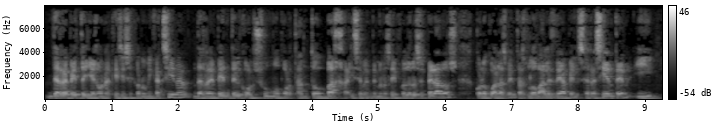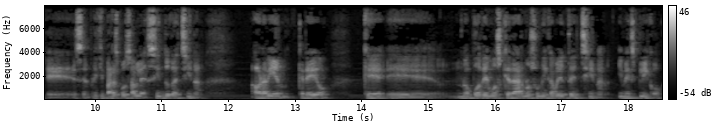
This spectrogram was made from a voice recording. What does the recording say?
de repente llega una crisis económica china, de repente el consumo por tanto baja y se vende menos iPhone de los esperados, con lo cual las ventas globales de Apple se resienten y eh, es el principal responsable sin duda China. Ahora bien, creo que eh, no podemos quedarnos únicamente en China y me explico.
